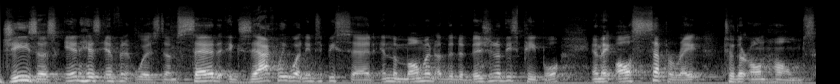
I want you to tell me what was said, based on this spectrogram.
Jesus, in his infinite wisdom, said exactly what needed to be said in the moment of the division of these people, and they all separate to their own homes.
